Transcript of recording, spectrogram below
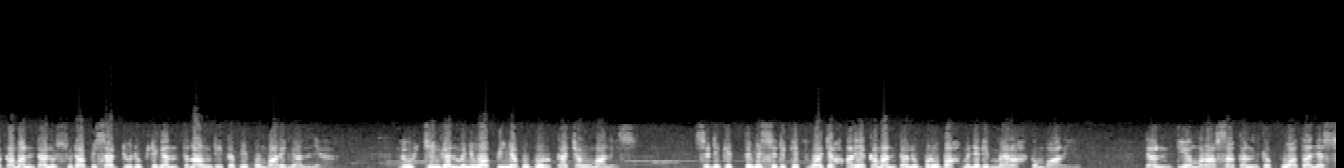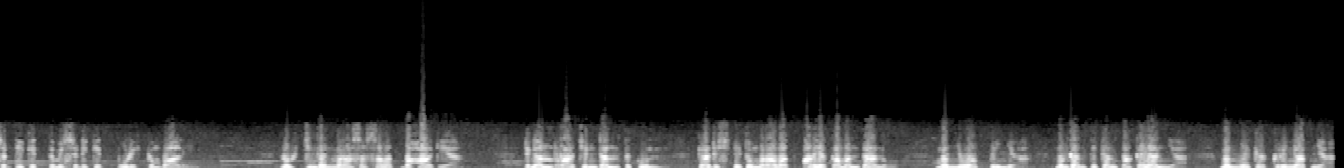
Arya Kamandanu sudah bisa duduk dengan tenang di tepi pembaringannya. Luh Jinggan menyuapinya bubur kacang manis. Sedikit demi sedikit wajah Arya Kamandanu berubah menjadi merah kembali. Dan dia merasakan kekuatannya sedikit demi sedikit pulih kembali. Luh Jinggan merasa sangat bahagia. Dengan rajin dan tekun, gadis itu merawat Arya Kamandanu, menyuapinya, menggantikan pakaiannya, menyeka keringatnya,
